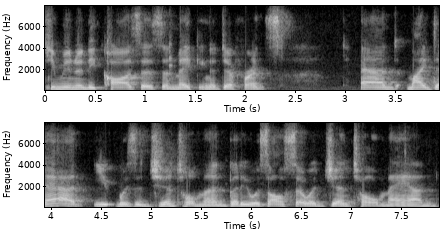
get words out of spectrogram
community causes and making a difference. And my dad was a gentleman, but he was also a gentle man.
